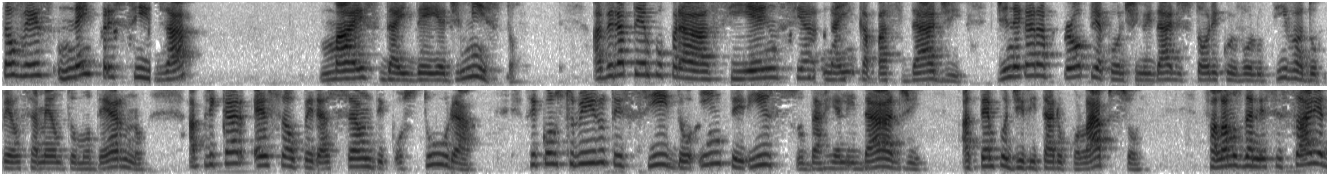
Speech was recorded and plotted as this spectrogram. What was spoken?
Talvez nem precisa mais da ideia de misto. Haverá tempo para a ciência na incapacidade de negar a própria continuidade histórico-evolutiva do pensamento moderno, aplicar essa operação de costura, reconstruir o tecido inteiriço da realidade a tempo de evitar o colapso? Falamos da necessária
